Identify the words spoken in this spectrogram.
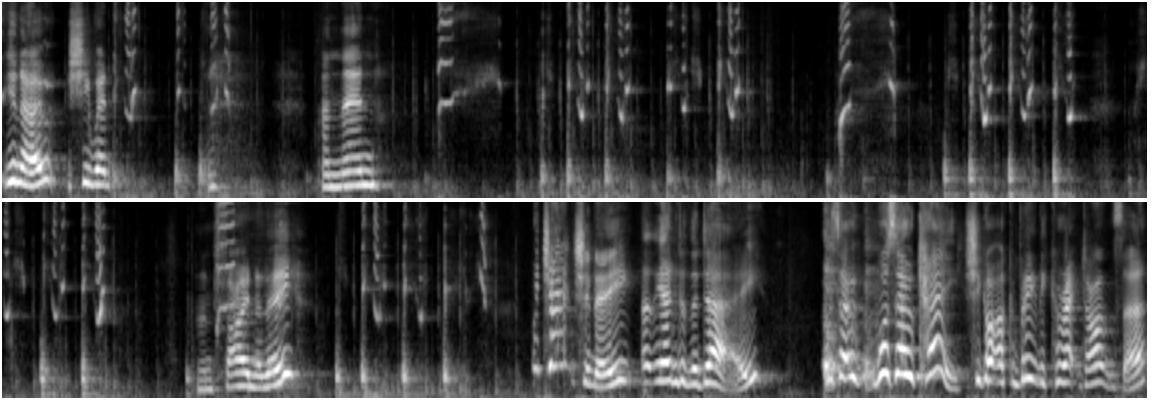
you know, she went, and then And finally, which actually, at the end of the day, was, was okay. She got a completely correct answer,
